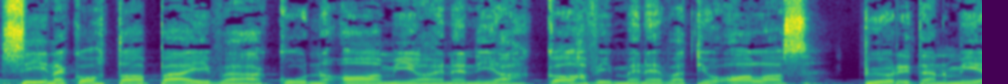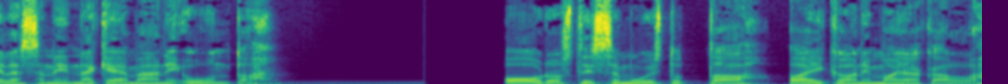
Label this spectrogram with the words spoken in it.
Siinä kohtaa päivää, kun aamiainen ja kahvi menevät jo alas, pyöritän mielessäni näkemääni unta. Oudosti se muistuttaa aikaani majakalla.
